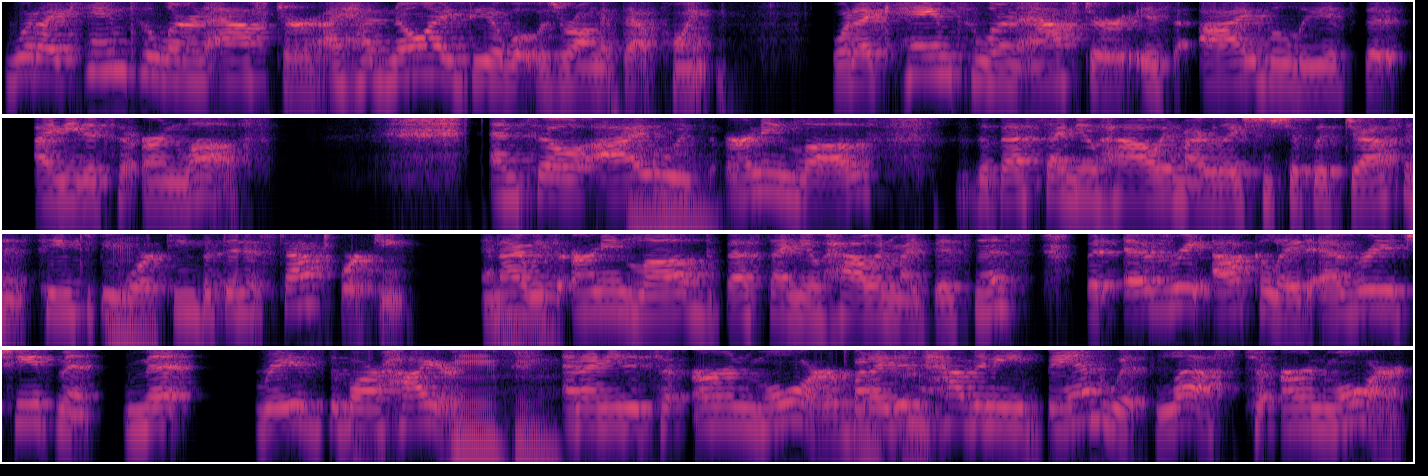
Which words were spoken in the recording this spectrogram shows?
what I came to learn after, I had no idea what was wrong at that point. What I came to learn after is I believed that I needed to earn love. And so I was earning love the best I knew how in my relationship with Jeff, and it seemed to be hmm. working, but then it stopped working and I was earning love the best I knew how in my business. But every accolade, every achievement meant raised the bar higher mm-hmm. and I needed to earn more, but okay. I didn't have any bandwidth left to earn more.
